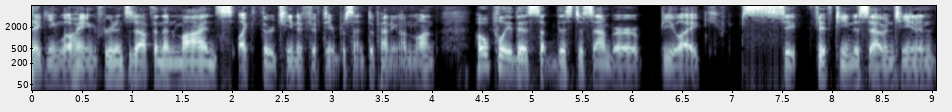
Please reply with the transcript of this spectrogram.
taking low hanging fruit and stuff. And then mine's like 13 to 15%, depending on month. Hopefully this, this December be like six, 15 to 17 and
